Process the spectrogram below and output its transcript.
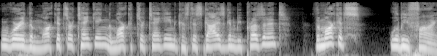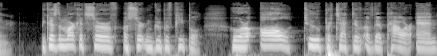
We're worried the markets are tanking. The markets are tanking because this guy is going to be president. The markets will be fine because the markets serve a certain group of people who are all too protective of their power and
